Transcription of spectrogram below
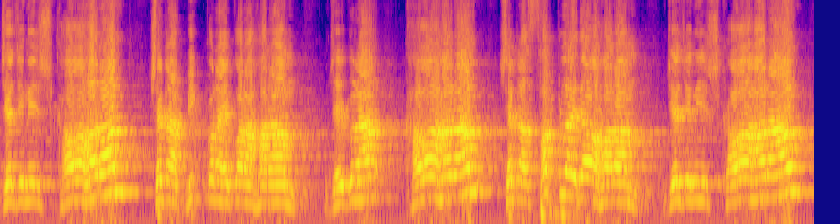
যে জিনিস খাওয়া হারাম, সেটা বিক্রয় করা হারাম। যেগুলা খাওয়া হারাম, সেটা সাপ্লাই দেওয়া হারাম। যে জিনিস খাওয়া হারাম,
